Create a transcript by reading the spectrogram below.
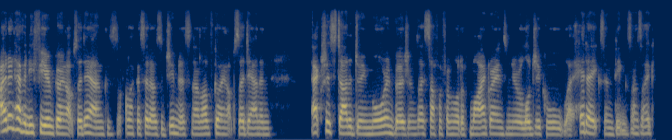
I don't have any fear of going upside down because, like I said, I was a gymnast and I love going upside down and actually started doing more inversions. I suffer from a lot of migraines and neurological like headaches and things. And I was like,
